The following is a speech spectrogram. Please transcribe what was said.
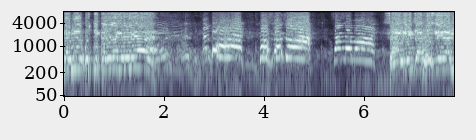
दरम्यान कुस्ती कलेला गेलेल्या सांगलीचा भोसले आणि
